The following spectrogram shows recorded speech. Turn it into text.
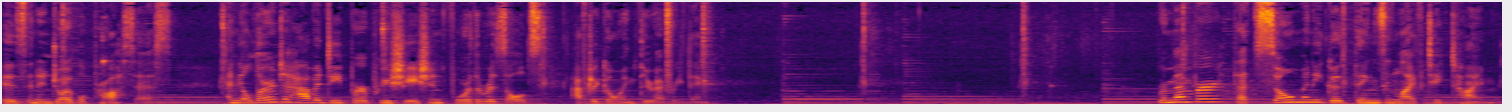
is an enjoyable process and you'll learn to have a deeper appreciation for the results after going through everything. Remember that so many good things in life take time.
